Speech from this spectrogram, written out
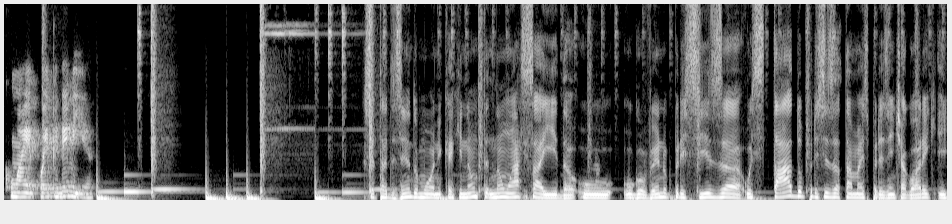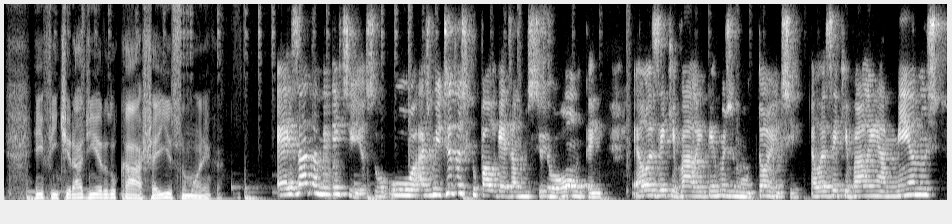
com, a, com a epidemia. Você está dizendo, Mônica, que não, não há saída. O, o governo precisa, o Estado precisa estar tá mais presente agora e, enfim, tirar dinheiro do caixa. É isso, Mônica? É exatamente isso. O, as medidas que o Paulo Guedes anunciou ontem, elas equivalem, em termos de montante, elas equivalem a menos,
